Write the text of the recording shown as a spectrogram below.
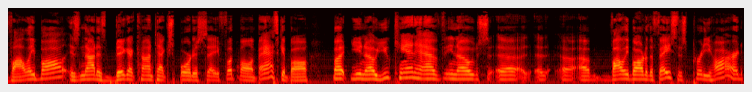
volleyball is not as big a contact sport as, say, football and basketball. But you know, you can have you know uh, a, uh, uh, a volleyball to the face is pretty hard.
